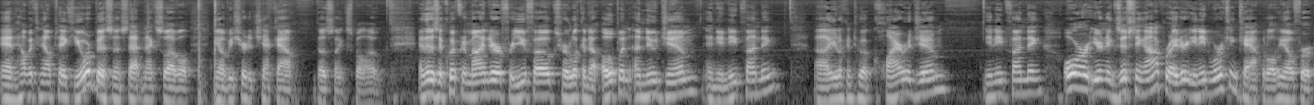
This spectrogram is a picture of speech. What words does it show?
and how we can help take your business that next level, you know, be sure to check out those links below. And then as a quick reminder for you folks who are looking to open a new gym and you need funding, uh, you're looking to acquire a gym, you need funding, or you're an existing operator, you need working capital, you know, for,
